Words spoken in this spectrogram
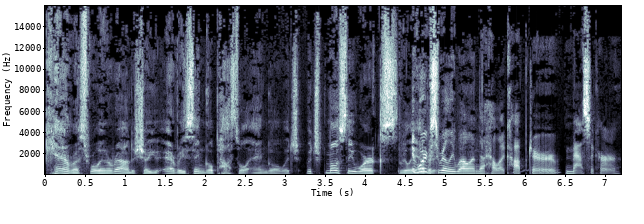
camera swirling around to show you every single possible angle, which which mostly works really. It works really well in the helicopter massacre,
